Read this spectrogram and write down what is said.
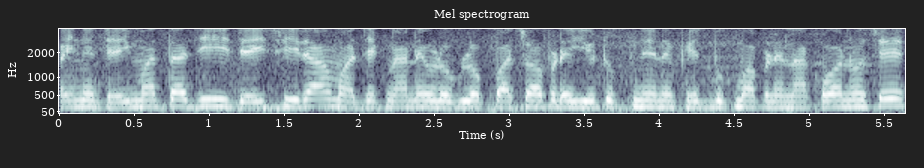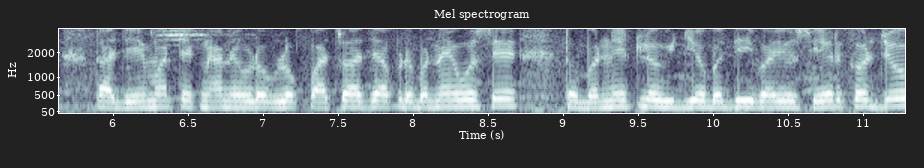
ભાઈને જય માતાજી, જય શ્રી રામ આજે એક નાનેવડો બ્લોગ પાછો આપણે યુટ્યુબને અને ફેસબુકમાં આપણે નાખવાનો છે. તો આજે એ માટે એક નાનેવડો બ્લોગ પાછો આજે આપણે બનાવ્યો છે. તો બને એટલો વીડિયો બધી ભાઈઓ શેર કરજો.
